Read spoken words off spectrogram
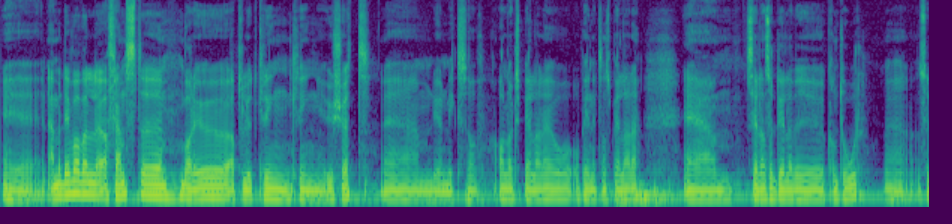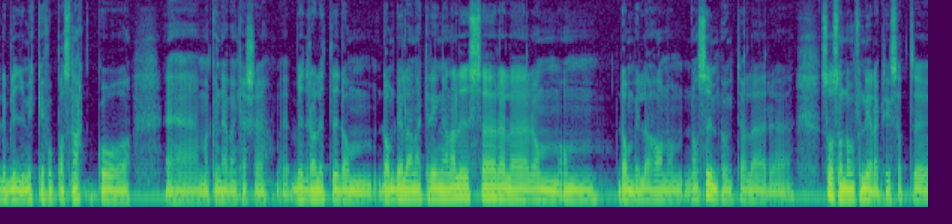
Eh, nej, men det var väl ja, främst eh, var det ju absolut kring, kring U21. Eh, det är en mix av A-lagsspelare och, och P19-spelare. Eh, sedan så delar vi kontor. Eh, så det blir ju mycket fotbollssnack och eh, man kunde även kanske eh, bidra lite i de, de delarna kring analyser eller om, om de ville ha någon, någon synpunkt eller eh, så som de funderar kring. Så att, eh,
